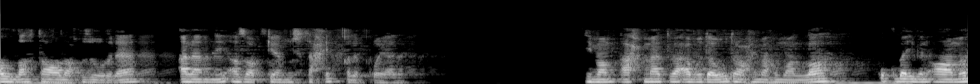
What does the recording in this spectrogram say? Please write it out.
alloh taolo huzurida alamli azobga mustahiq qilib qo'yadi. Imom ahmad va abu davud rahimahumalloh uqba ibn omir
